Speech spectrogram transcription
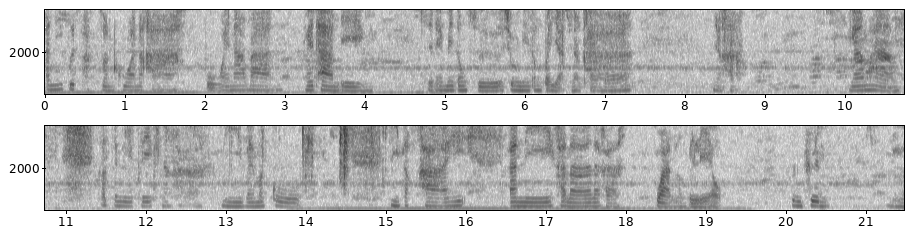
อันนี้พืชผักสวนครัวนะคะ ปลูกไว้หน้าบ้าน ไว้ทานเอง จะได้ไม่ต้องซื้อช่วงนี้ต้องประหยัดนะคะเนี่ยค่ะงามงามก็จะมีพริกนะคะ มีใบมะกรูด มีตะไคร้อันนี้คะน้านะคะ หวานลงไปแล้วเพิ่งขึ้นนี่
